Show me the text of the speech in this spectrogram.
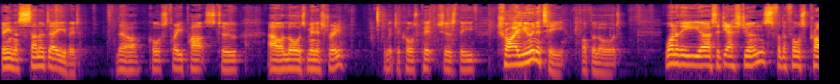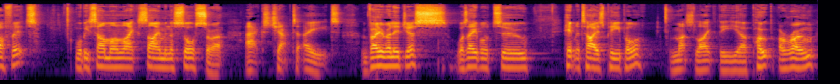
being the Son of David. There are, of course, three parts to our Lord's ministry, which, of course, pictures the triunity of the Lord. One of the uh, suggestions for the false prophet will be someone like Simon the sorcerer, Acts chapter 8. Very religious, was able to hypnotize people, much like the uh, Pope of Rome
